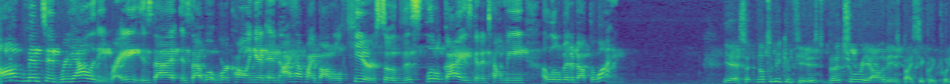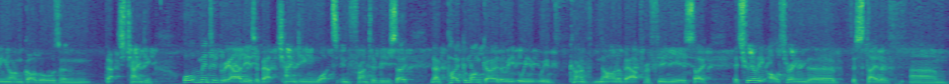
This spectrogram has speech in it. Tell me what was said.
augmented reality, right? Is that is that what we're calling it? And I have my bottle here, so this little guy is going to tell me a little bit about the wine. Yeah, so not to be confused, virtual reality is basically putting on goggles and that's changing. Augmented reality is about changing what's in front of you. So, you know, Pokemon Go that we, we, we've kind of known about for a few years. So it's really altering the, the state of um,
